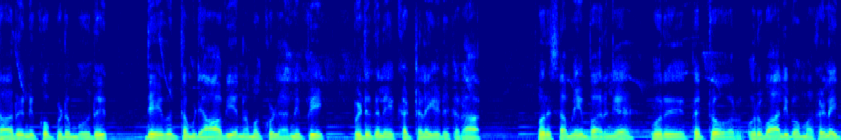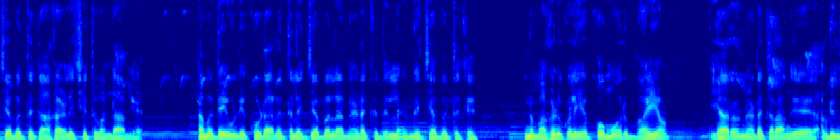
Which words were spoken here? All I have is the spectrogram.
தாருன்னு கூப்பிடும்போது தேவன் தம்முடைய ஆவியை நமக்குள் அனுப்பி விடுதலை கட்டளையிடுகிறார். ஒரு சமயம் பாருங்க ஒரு பெற்றோர் ஒரு வாலிப மகளை ஜெபத்துக்காக அழைச்சிட்டு வந்தாங்க. நம்ம தேவனுடைய கூடாரத்தில் ஜபெல்லாம் நடக்குதில்ல இந்த ஜெபத்துக்கு. இந்த மகளுக்குள்ள எப்பவும் ஒரு பயம். யாரோ நடக்கிறாங்க அப்படின்னு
